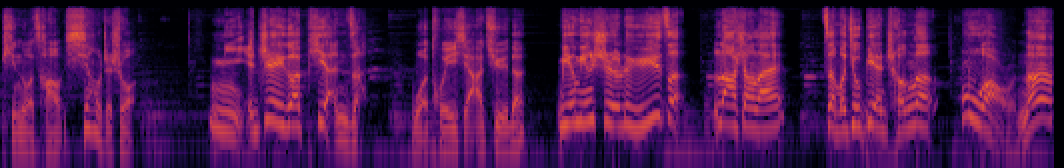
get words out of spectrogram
匹诺曹笑着说：“你这个骗子，我推下去的明明是驴子，拉上来怎么就变成了木偶呢？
